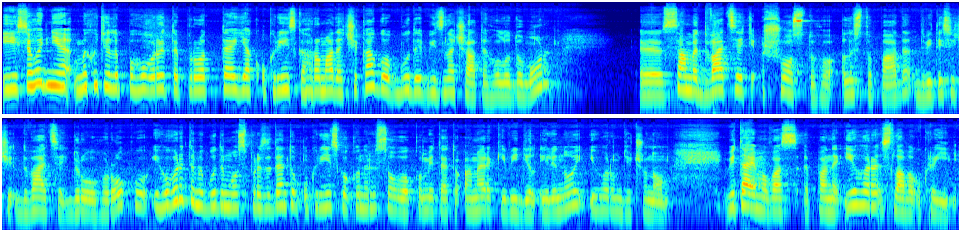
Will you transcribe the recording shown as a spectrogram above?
І сьогодні ми хотіли поговорити про те, як українська громада Чикаго буде відзначати голодомор саме 26 листопада 2022 року. І говорити ми будемо з президентом Українського конгресового комітету Америки відділ Ілліной Ігорем Дячуном. Вітаємо вас, пане Ігоре. Слава Україні!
